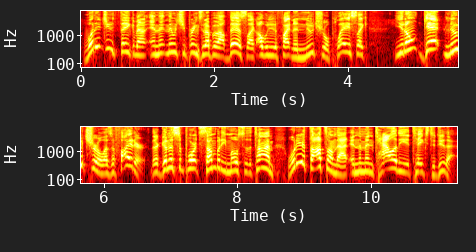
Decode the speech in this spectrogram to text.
What did you think about? And then, then when she brings it up about this, like, oh, we need to fight in a neutral place, like you don't get neutral as a fighter. They're going to support somebody most of the time. What are your thoughts on that and the mentality it takes to do that?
